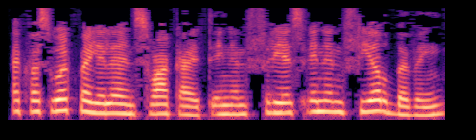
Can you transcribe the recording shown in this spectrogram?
Ik was ook bij jullie in zwakheid en in vrees en in veel bewing,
